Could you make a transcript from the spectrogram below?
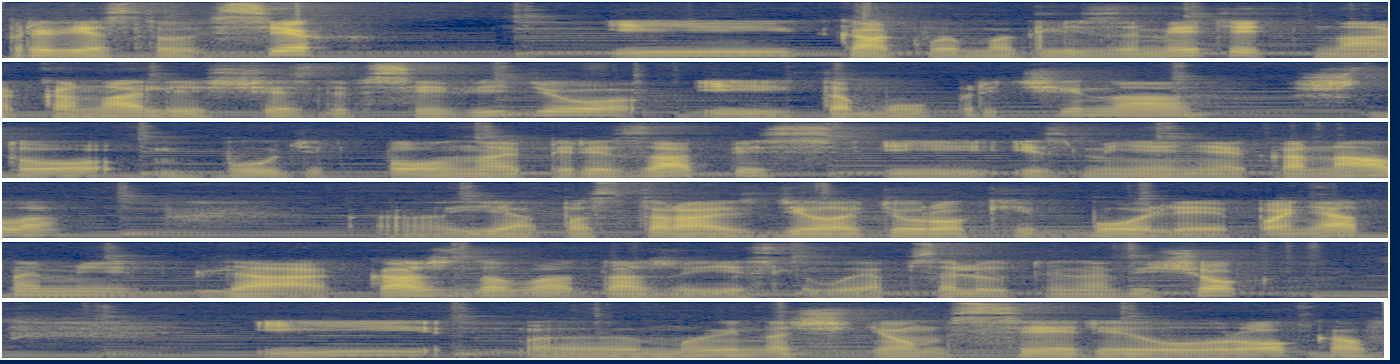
Приветствую всех! И как вы могли заметить, на канале исчезли все видео и тому причина, что будет полная перезапись и изменение канала. Э, я постараюсь сделать уроки более понятными для каждого, даже если вы абсолютный новичок. И э, мы начнем серию уроков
